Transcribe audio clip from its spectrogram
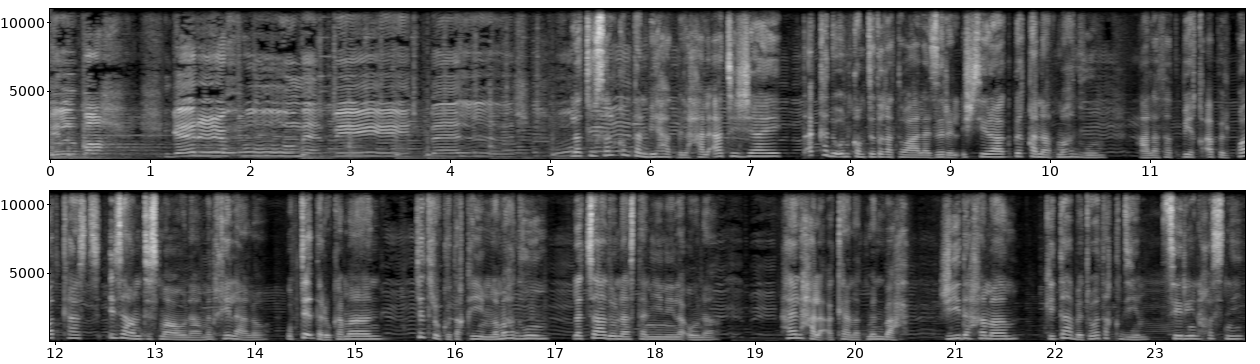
البحر جرحه ما بيتبلش. لتوصلكم تنبيهات بالحلقات الجاي. تأكدوا أنكم تضغطوا على زر الاشتراك بقناة مهضوم على تطبيق أبل بودكاست إذا عم تسمعونا من خلاله. وبتقدروا كمان تتركوا تقييم لمهضوم لتساعدوا ناس تانيين يلاقونا. هاي الحلقة كانت من بحث جيدة حمام كتابة وتقديم سيرين حسني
